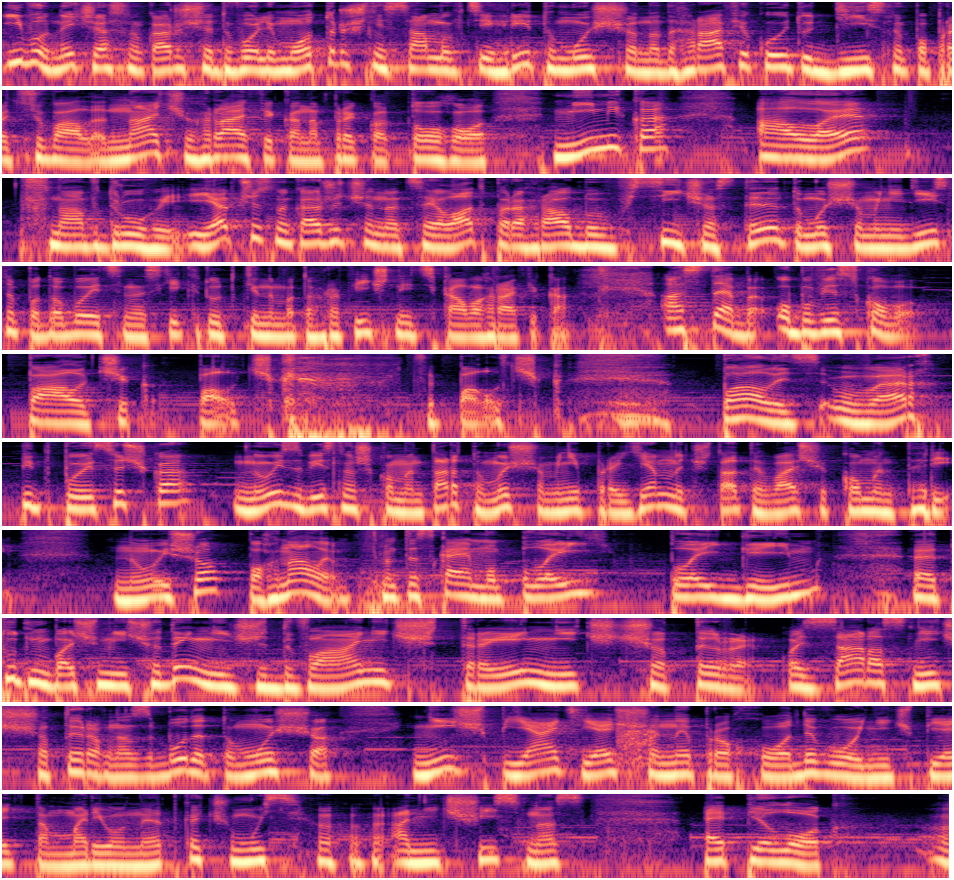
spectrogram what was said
І вони, чесно кажучи, доволі моторошні саме в цій грі, тому що над графікою тут дійсно попрацювали. Наче графіка, наприклад, того міміка, але. FNAF 2. І я б, чесно кажучи, на цей лад переграв би всі частини, тому що мені дійсно подобається, наскільки тут кінематографічна і цікава графіка. А з тебе обов'язково палчик, палчик, це палчик. Палець уверх, підписочка, ну і звісно ж коментар, тому що мені приємно читати ваші коментарі. Ну і що, погнали? Натискаємо play. Play Game. Е, Тут ми бачимо ніч 1, ніч 2, ніч 3, ніч 4. Ось зараз ніч 4 в нас буде, тому що ніч 5 я ще не проходив. Ой, ніч 5 там маріонетка чомусь. А ніч 6 в нас епілог. Е,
